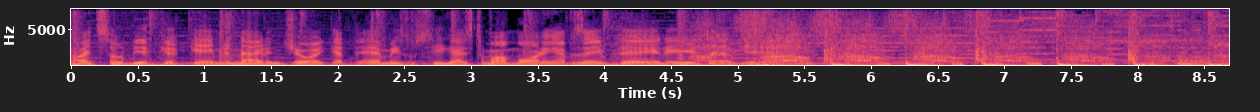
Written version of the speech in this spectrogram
All right, so it'll be a good game tonight. Enjoy it. Got the Emmys. We'll see you guys tomorrow morning. Have a safe day. And ease. Have a good sitting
